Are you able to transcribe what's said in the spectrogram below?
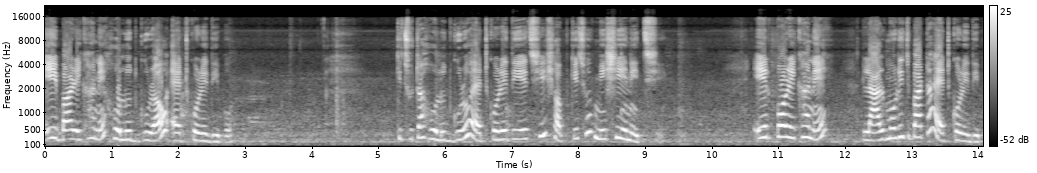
এইবার এখানে হলুদ গুঁড়াও অ্যাড করে দিব। কিছুটা হলুদ গুঁড়ো অ্যাড করে দিয়েছি সব কিছু মিশিয়ে নিচ্ছি। এরপর এখানে লাল মরিচ বাটা অ্যাড করে দিব।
